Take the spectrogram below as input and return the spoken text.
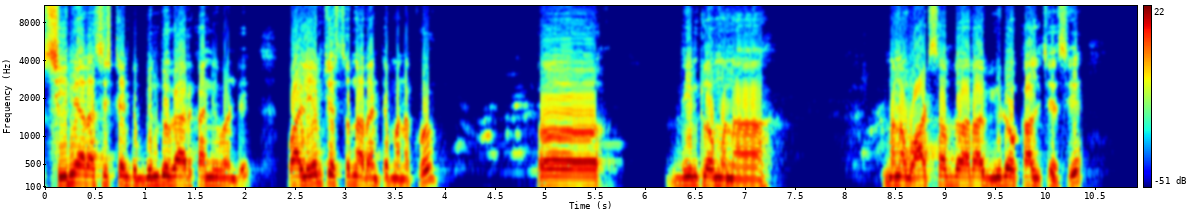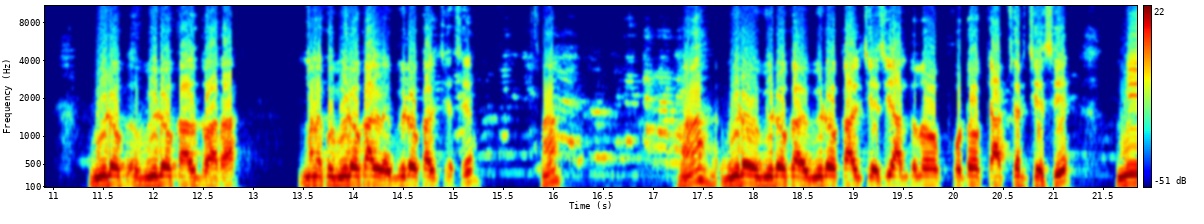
సీనియర్ అసిస్టెంట్ బిందు గారు కానివ్వండి వాళ్ళు ఏం చేస్తున్నారంటే మనకు దీంట్లో మన మన వాట్సాప్ ద్వారా వీడియో కాల్ చేసి వీడియో వీడియో కాల్ ద్వారా మనకు వీడియో కాల్ వీడియో కాల్ చేసి video video call video call చేసి అందులో ఫోటో క్యాప్చర్ చేసి మీ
